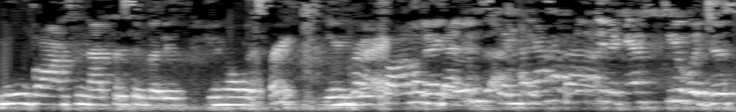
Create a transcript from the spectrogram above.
move on from that person, but it, you know what's right. You, Right. You're following Like, that. I I have nothing against you, but just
